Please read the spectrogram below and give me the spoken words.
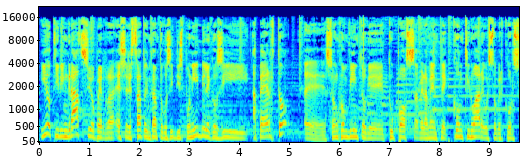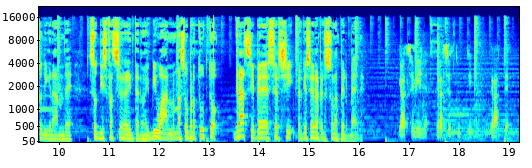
io ti ringrazio per essere stato intanto così disponibile, così aperto. Sono convinto che tu possa veramente continuare questo percorso di grande soddisfazione all'interno di B1, ma soprattutto grazie per esserci perché sei una persona per bene. Grazie mille, grazie a tutti, grazie.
